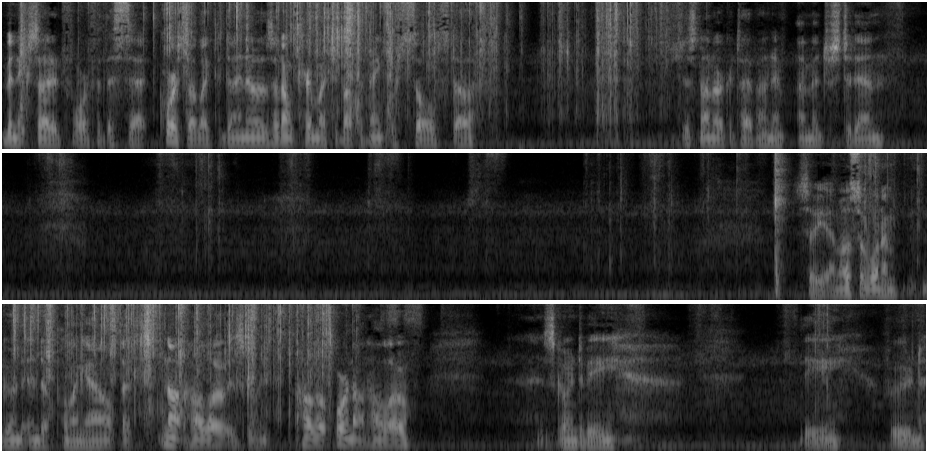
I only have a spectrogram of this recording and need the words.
been excited for for this set. Of course, I like the dinos. I don't care much about the Vanquished Soul stuff. It's just not archetype I'm, I'm interested in. So yeah, most of what I'm going to end up pulling out that's not hollow is going hollow or not hollow is going to be the food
